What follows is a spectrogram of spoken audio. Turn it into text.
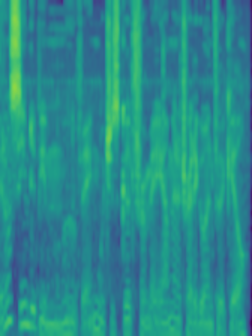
They don't seem to be moving, which is good for me. I'm going to try to go in for the kill.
